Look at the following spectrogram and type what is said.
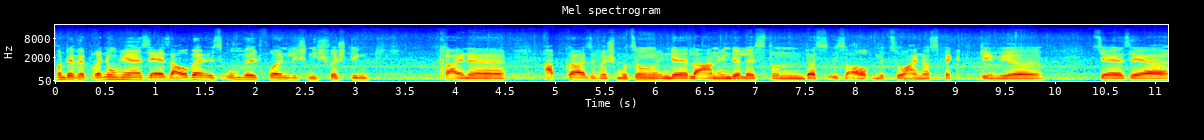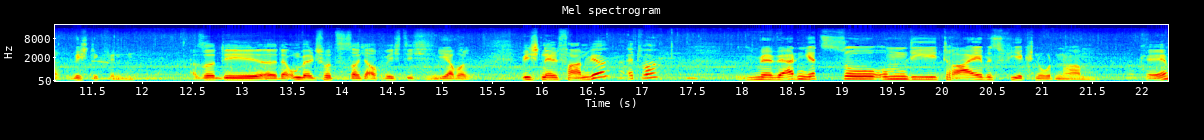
von der Verbrennung her sehr sauber ist, umweltfreundlich, nicht verstinkt, keine Abgase, Verschmutzung in der Lahn hinterlässt. Und das ist auch mit so ein Aspekt, den wir sehr, sehr wichtig finden. Also die, äh, der Umweltschutz ist euch auch wichtig? Jawohl. Wie schnell fahren wir etwa? Wir werden jetzt so um die drei bis vier Knoten haben. Okay.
